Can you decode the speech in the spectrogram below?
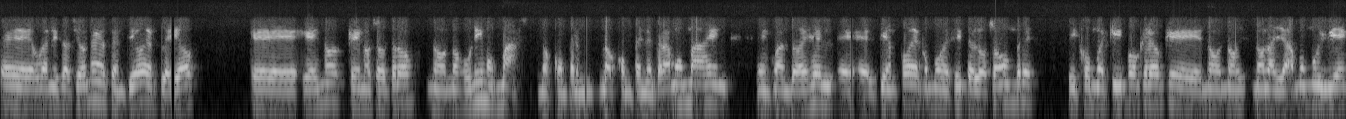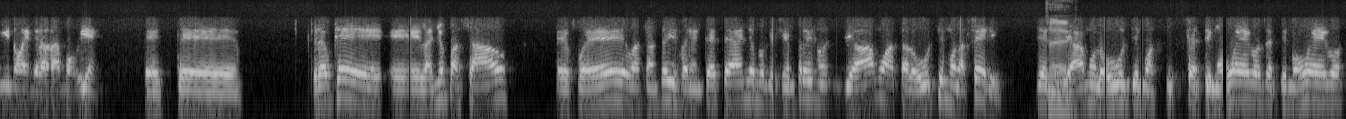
eh, organizaciones en el sentido de playoff que es que nosotros nos unimos más nos nos compenetramos más en en cuando es el, el tiempo de como decirte los hombres y como equipo creo que nos no, nos la llevamos muy bien y nos engranamos bien este creo que eh, el año pasado eh, fue bastante diferente este año porque siempre nos llevábamos hasta lo último la serie. Llevábamos lo último, séptimo juego, séptimo juego,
